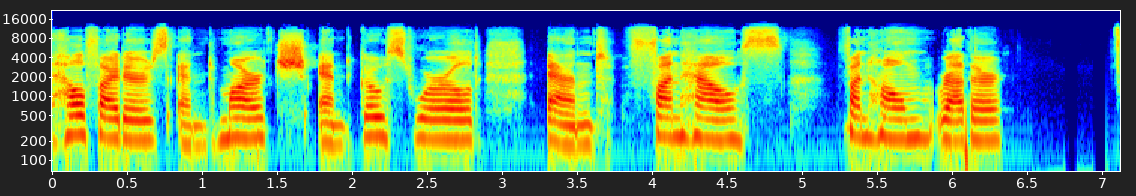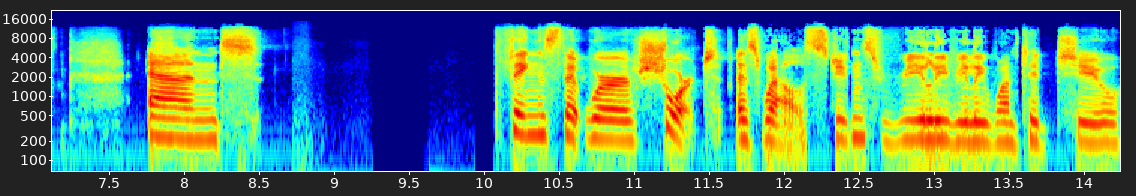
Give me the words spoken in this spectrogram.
Hellfighters and March and Ghost World and Fun House, Fun Home, rather. And things that were short as well. Students really, really wanted to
